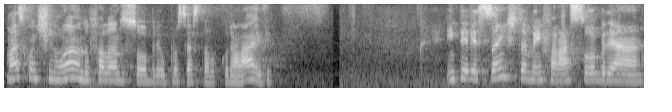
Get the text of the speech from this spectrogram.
Mas continuando falando sobre o processo da loucura live, interessante também falar sobre a,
